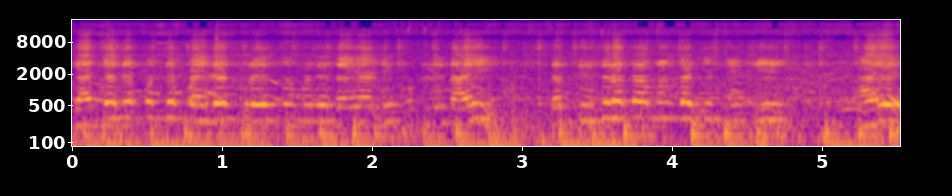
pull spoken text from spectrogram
त्याच्याने पण ते पहिल्याच प्रयत्नामध्ये दह्याने फुटली नाही तर तिसऱ्या क्रमांकाची जिंकी आहे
